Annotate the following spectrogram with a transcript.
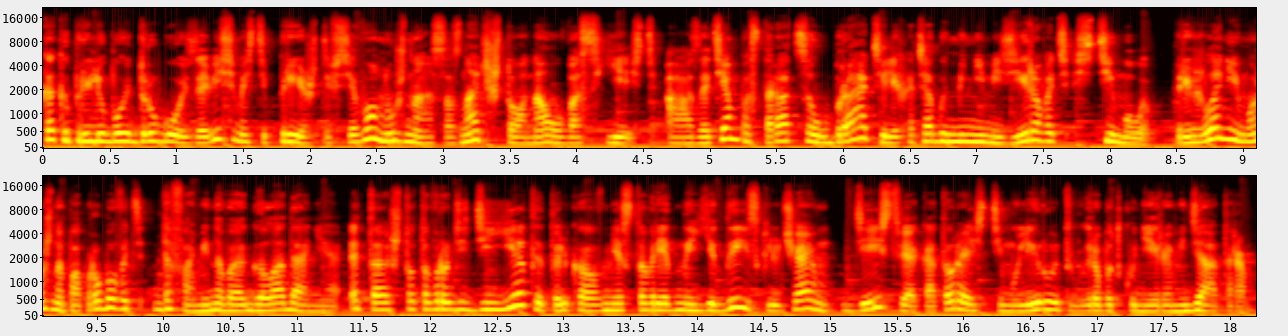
Как и при любой другой зависимости, прежде всего нужно осознать, что она у вас есть, а затем постараться убрать или хотя бы минимизировать стимулы. При желании можно попробовать дофаминовое голодание. Это что-то вроде диеты, только вместо вредной еды исключаем действия, которые стимулируют выработку нейромедиатора.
